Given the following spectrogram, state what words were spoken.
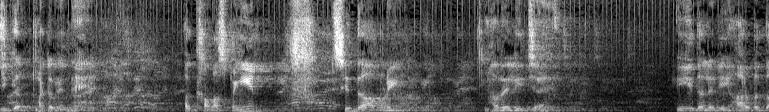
جگر پھٹ ویندے اکھا واس پہین سیدھا اپنی حویلی چاہے عید علی ہر بندہ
